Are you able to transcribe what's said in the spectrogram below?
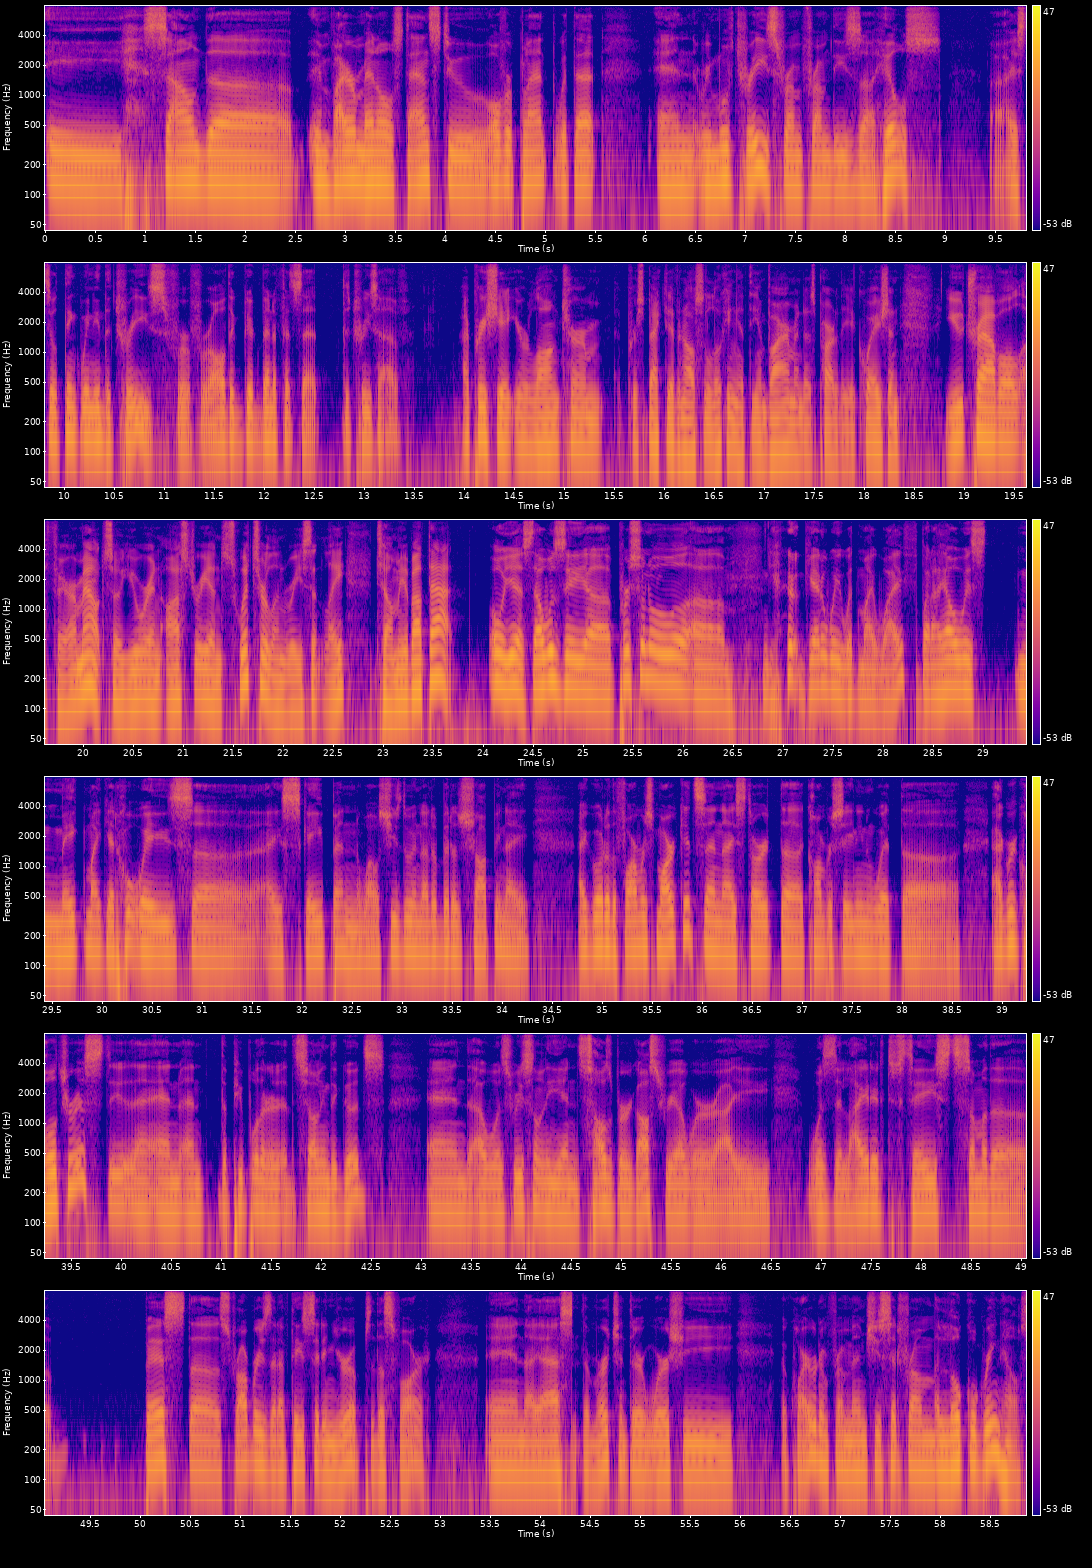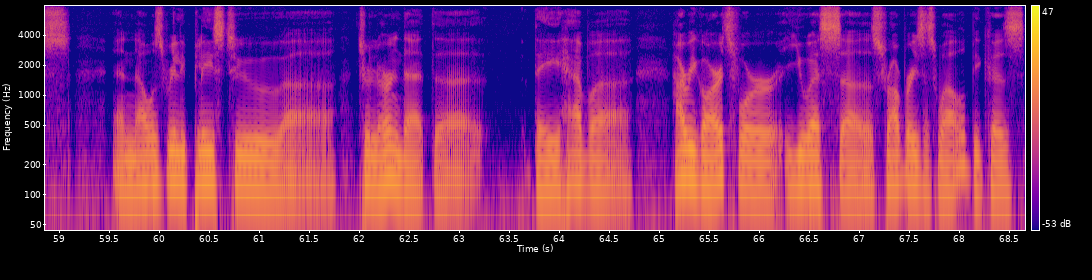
a sound uh, environmental stance to overplant with that and remove trees from from these uh, hills. Uh, I still think we need the trees for for all the good benefits that the trees have. I appreciate your long term perspective and also looking at the environment as part of the equation. You travel a fair amount, so you were in Austria and Switzerland recently. Tell me about that. Oh yes, that was a uh, personal um, getaway with my wife. But I always make my getaways uh, I escape, and while she's doing a little bit of shopping, I I go to the farmers markets and I start uh, conversating with uh, agriculturists uh, and and the people that are selling the goods. And I was recently in Salzburg, Austria, where I was delighted to taste some of the best uh, strawberries that I've tasted in Europe thus far. And I asked the merchant there where she acquired them from, and she said from a local greenhouse. And I was really pleased to uh, to learn that uh, they have uh, high regards for U.S. Uh, strawberries as well because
